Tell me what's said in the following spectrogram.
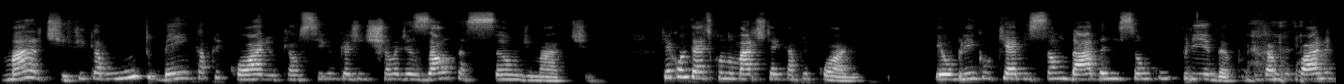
Marte fica muito bem em Capricórnio, que é o signo que a gente chama de exaltação de Marte. O que acontece quando Marte está em Capricórnio? Eu brinco que é missão dada, missão cumprida, porque Capricórnio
